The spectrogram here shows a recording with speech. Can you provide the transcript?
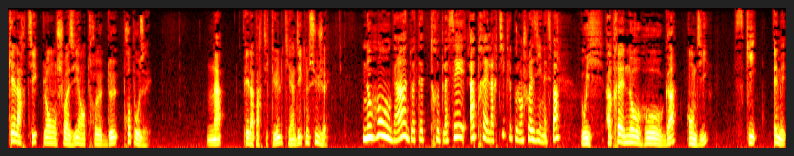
quel article on choisit entre deux proposés. Na est la particule qui indique le sujet. Nohoga doit être placé après l'article que l'on choisit, n'est-ce pas? Oui, après nohoga, on dit ski aimer.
